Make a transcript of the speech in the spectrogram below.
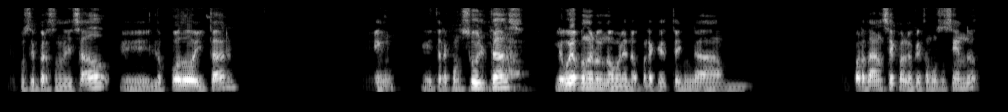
Le puse personalizado. Eh, lo puedo editar. En editar consultas. Le voy a poner un nombre, ¿no? Para que tenga importancia con lo que estamos haciendo.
